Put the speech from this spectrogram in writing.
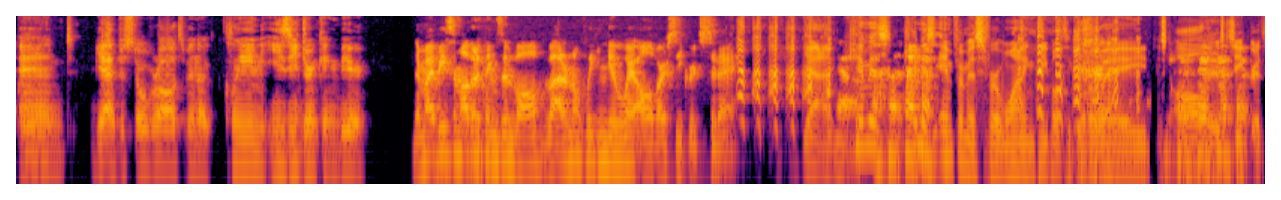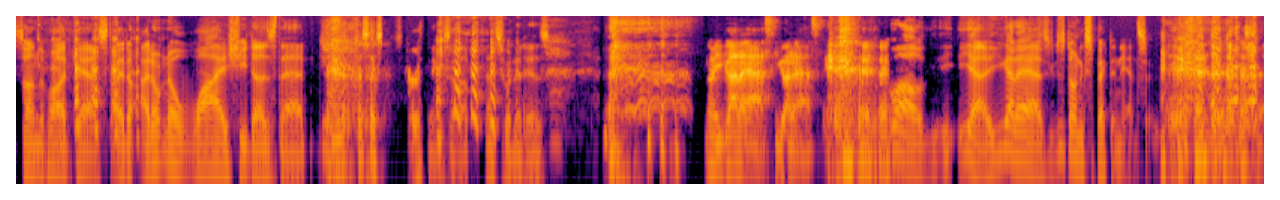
Mm. and yeah just overall it's been a clean easy drinking beer There might be some other things involved, but I don't know if we can give away all of our secrets today. yeah, Kim is Kim is infamous for wanting people to give away just all their secrets on the podcast. I don't I don't know why she does that. She just likes to stir things up. That's what it is. no, you gotta ask. You gotta ask. well, yeah, you gotta ask. You just don't expect an answer.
